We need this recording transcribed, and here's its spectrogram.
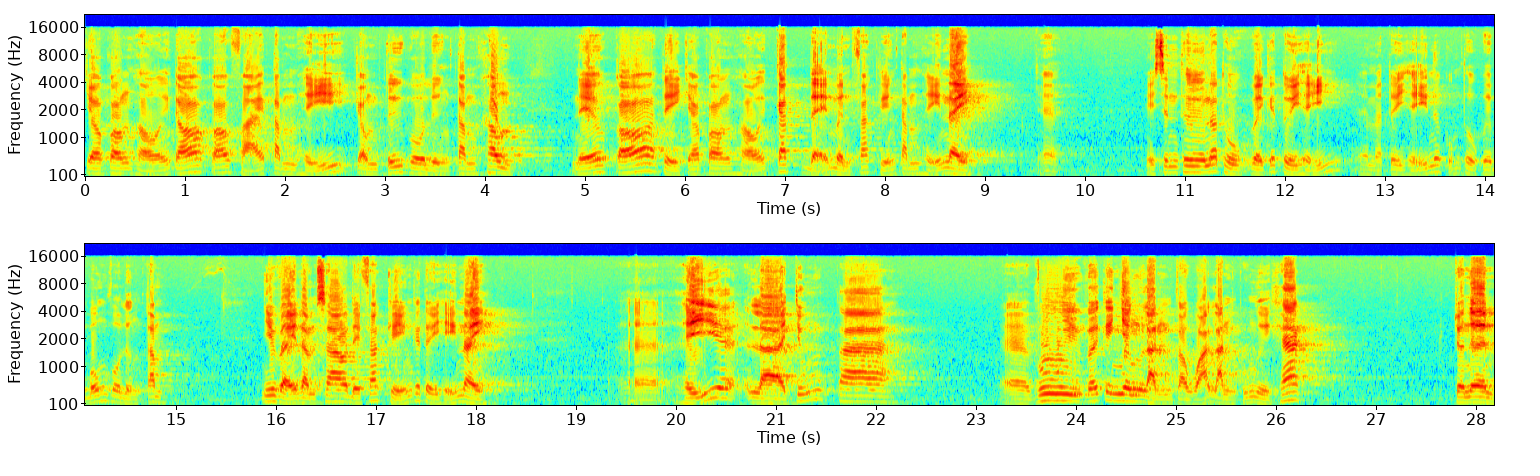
cho con hỏi đó có phải tâm hỷ trong tứ vô lượng tâm không? Nếu có thì cho con hỏi cách để mình phát triển tâm hỷ này. À. thì xin thưa nó thuộc về cái tùy hỷ à, mà tùy hỷ nó cũng thuộc về bốn vô lượng tâm. Như vậy làm sao để phát triển cái tùy hỷ này? À, hỷ là chúng ta à, vui với cái nhân lành và quả lành của người khác. Cho nên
